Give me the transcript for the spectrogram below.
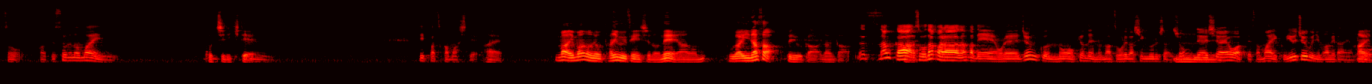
そうあってそれの前に、こっちに来て、うん。で一発かまして。はい。まあ今のでも谷口選手のねあの不甲斐なさというかなんか。ななんか、そうだからなんかね俺潤君の去年の夏俺がシングルしたでしょ？うん。で試合終わってさマイク YouTube にも上げたんやけど、はい。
